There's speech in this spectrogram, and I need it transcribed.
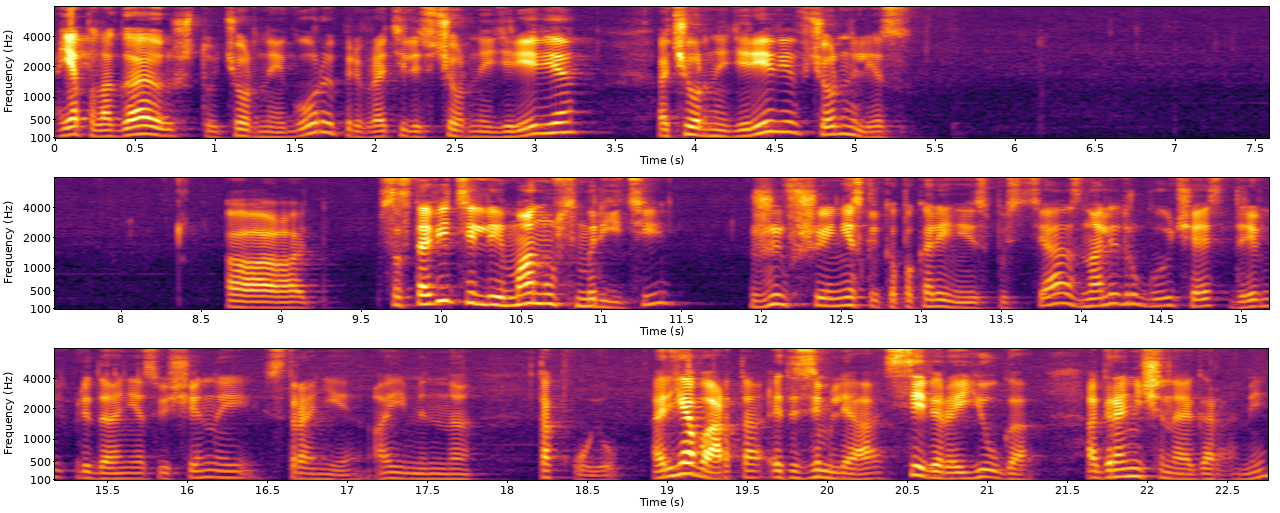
Я полагаю, что черные горы превратились в черные деревья, а черные деревья в черный лес. А, составители Манус Мрити жившие несколько поколений спустя, знали другую часть древних преданий о священной стране, а именно такую. Арьяварта – это земля севера и юга, ограниченная горами.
